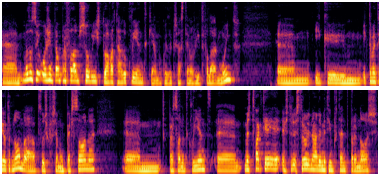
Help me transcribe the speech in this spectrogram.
Uh, mas hoje, hoje, então para falarmos sobre isto do avatar do cliente, que é uma coisa que já se tem ouvido falar muito um, e, que, e, que, também tem outro nome, há pessoas que chamam persona, um, persona de cliente, mas de facto é, é, extraordinariamente importante para nós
